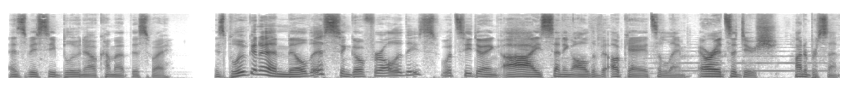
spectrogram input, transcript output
As we see blue now come out this way. Is blue gonna mill this and go for all of these? What's he doing? Ah he's sending all it okay it's a lame. Or it's a douche 100%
